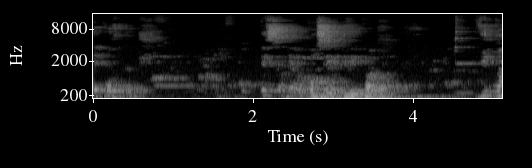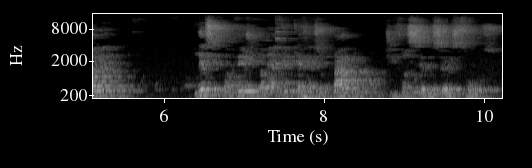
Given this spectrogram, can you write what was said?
é por Cristo. Esse é o conceito de vitória. Vitória, nesse contexto, não é aquilo que é resultado de você, do seu esforço,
